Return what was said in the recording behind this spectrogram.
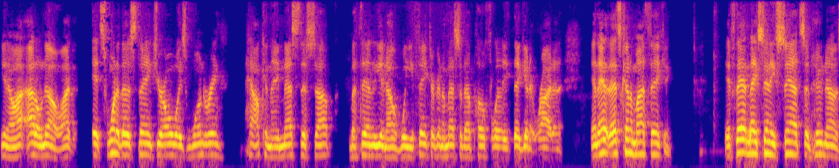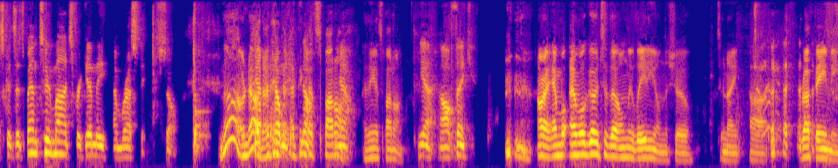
you know, I, I don't know. I, it's one of those things you're always wondering how can they mess this up, but then you know when you think they're going to mess it up, hopefully they get it right, and and that, that's kind of my thinking. If that makes any sense, and who knows? Because it's been two months. Forgive me, I'm rusty. So No, no, Yeah, I think, help me. I think No. that's spot on. Yeah. I think it's spot on. yeah, oh, thank you. All right, and we'll and we'll go to the only lady on the show tonight, uh, Ref Amy.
